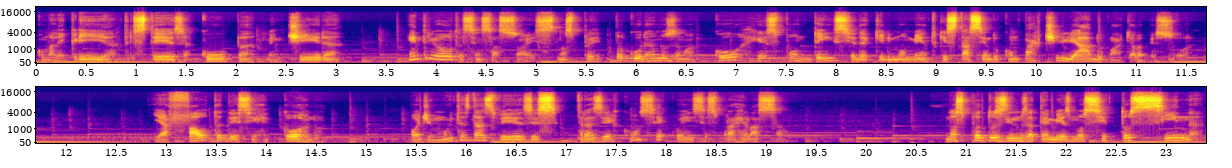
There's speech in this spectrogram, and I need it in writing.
como alegria, tristeza, culpa, mentira, entre outras sensações. Nós procuramos uma correspondência daquele momento que está sendo compartilhado com aquela pessoa. E a falta desse retorno pode muitas das vezes trazer consequências para a relação. Nós produzimos até mesmo ocitocina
